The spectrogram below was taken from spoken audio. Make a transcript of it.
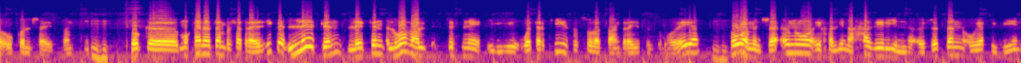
وكل شيء فهمتني دونك آه، مقارنة بالفترة هذيك لكن لكن الوضع الاستثنائي وتركيز السلطة عند رئيس الجمهورية هو من شأنه يخلينا حذرين جدا ويقظين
